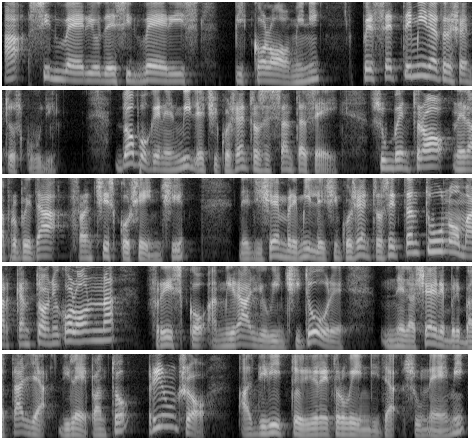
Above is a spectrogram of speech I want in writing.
a Silverio de Silveris Piccolomini per 7.300 scudi. Dopo che nel 1566 subentrò nella proprietà Francesco Cenci, nel dicembre 1571 Marcantonio Colonna, fresco ammiraglio vincitore nella celebre battaglia di Lepanto, rinunciò al diritto di retrovendita su Nemi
